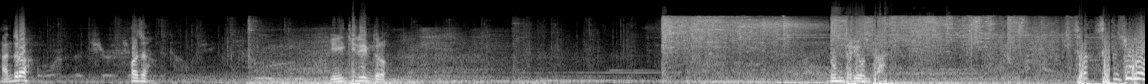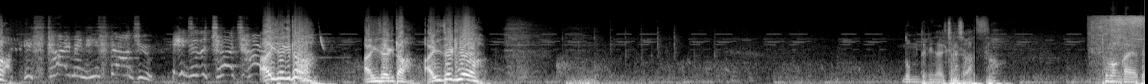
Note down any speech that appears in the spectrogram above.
안 들어 꺼져 읽기도 힘들어 산, 산소가 It's Timon! He's found you! Into the church! Hurry! 아이작이다 아이작이다 아이작이야 놈들이 날 찾아왔어 도망가야 돼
